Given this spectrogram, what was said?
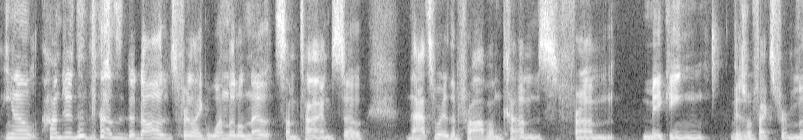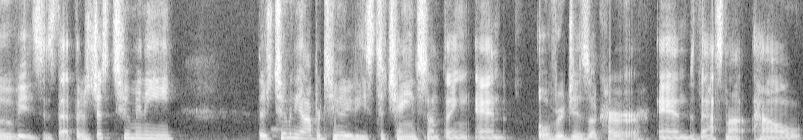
you know hundreds of thousands of dollars for like one little note sometimes. So that's where the problem comes from making visual effects for movies is that there's just too many there's too many opportunities to change something. And overages occur and that's not how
